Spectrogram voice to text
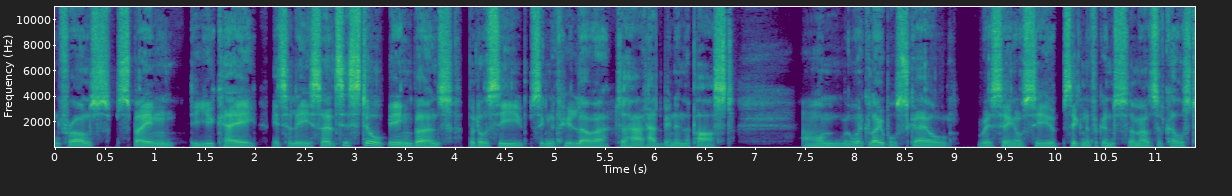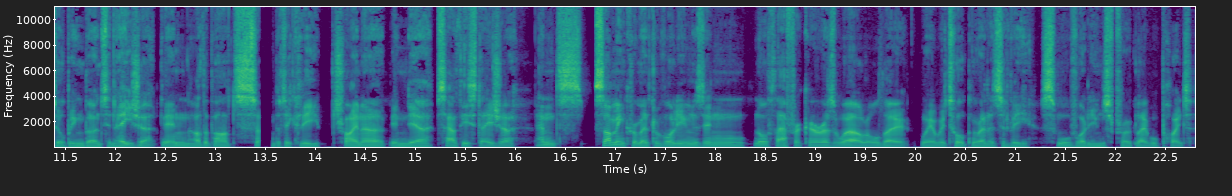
in France, Spain, the UK, Italy. So it's still being burnt, but obviously significantly lower to how it had been in the past. Um, on a global scale, we're seeing obviously significant amounts of coal still being burnt in Asia, in other parts, particularly China, India, Southeast Asia, and some incremental volumes in North Africa as well, although where we're talking relatively small volumes for a global point.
